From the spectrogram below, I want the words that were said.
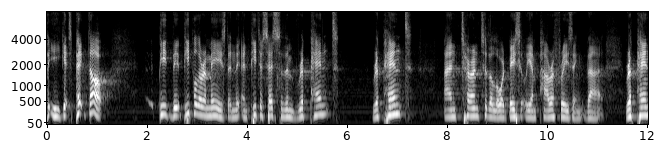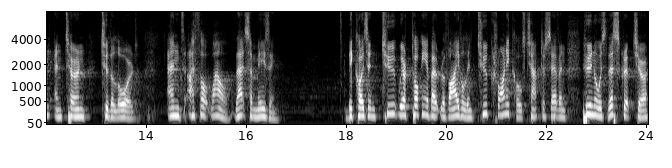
he gets picked up the people are amazed, and, the, and Peter says to them, Repent, repent, and turn to the Lord. Basically, I'm paraphrasing that. Repent and turn to the Lord. And I thought, wow, that's amazing. Because in two, we're talking about revival in 2 Chronicles chapter 7. Who knows this scripture?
